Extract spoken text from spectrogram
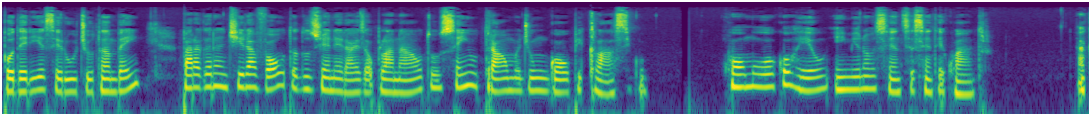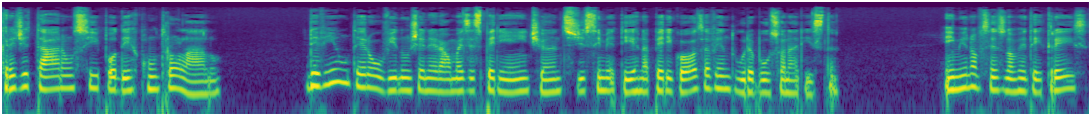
Poderia ser útil também para garantir a volta dos generais ao Planalto sem o trauma de um golpe clássico, como ocorreu em 1964. Acreditaram-se poder controlá-lo. Deviam ter ouvido um general mais experiente antes de se meter na perigosa aventura bolsonarista. Em 1993,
